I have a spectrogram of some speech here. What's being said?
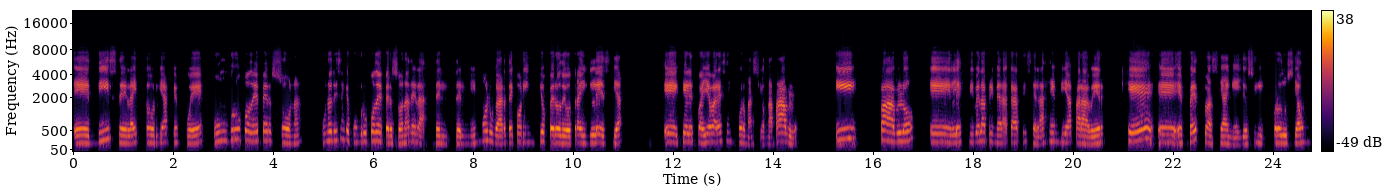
eh, dice la historia que fue un grupo de personas, unos dicen que fue un grupo de personas de la, del, mismo lugar de Corintio, pero de otra iglesia, eh, que les fue a llevar esa información a Pablo. Y Pablo eh, le escribe la primera carta y se las envía para ver qué efecto hacía en ellos, si producía un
